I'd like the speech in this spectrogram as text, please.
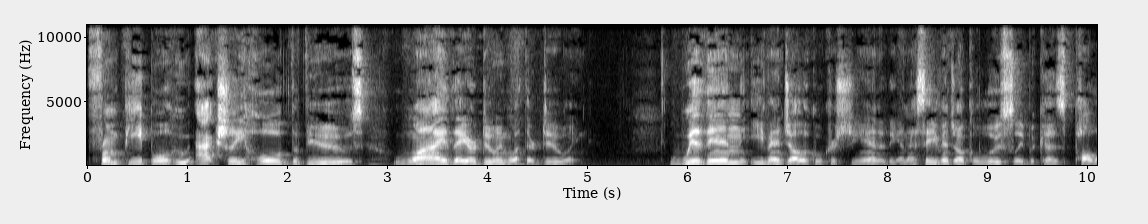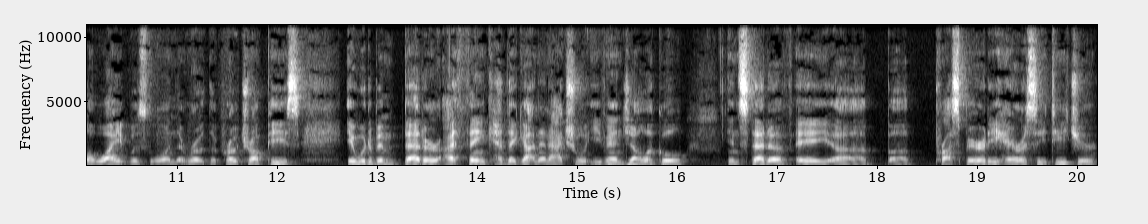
from people who actually hold the views why they are doing what they're doing within evangelical Christianity. And I say evangelical loosely because Paula White was the one that wrote the pro Trump piece. It would have been better, I think, had they gotten an actual evangelical instead of a, uh, prosperity heresy teacher.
